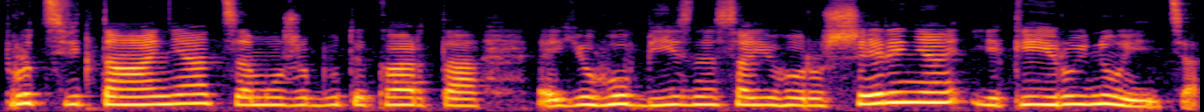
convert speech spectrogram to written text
процвітання, це може бути карта е, його бізнеса, його розширення, який руйнується.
